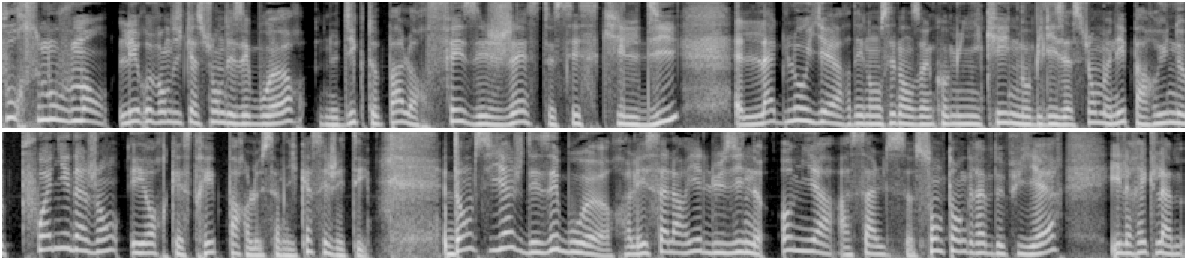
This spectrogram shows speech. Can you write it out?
pour ce mouvement, les revendications des éboueurs ne dictent pas leurs faits et gestes, c'est ce qu'il dit. L'aglo hier dénonçait dans un communiqué une mobilisation menée par une poignée d'agents et orchestrée par le syndicat CGT. Dans le sillage des éboueurs, les salariés de l'usine Omia à Sals sont en grève depuis hier. Ils réclament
